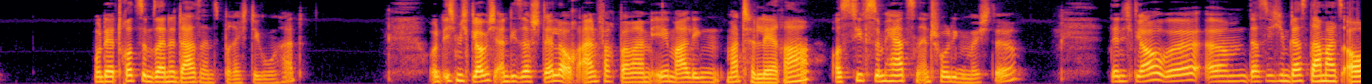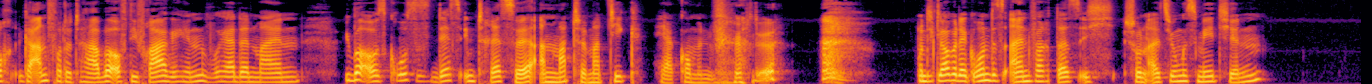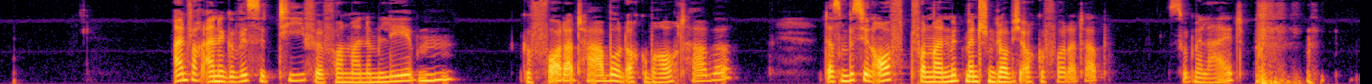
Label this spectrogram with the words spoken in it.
und er trotzdem seine Daseinsberechtigung hat. Und ich mich, glaube ich, an dieser Stelle auch einfach bei meinem ehemaligen Mathelehrer aus tiefstem Herzen entschuldigen möchte. Denn ich glaube, ähm, dass ich ihm das damals auch geantwortet habe auf die Frage hin, woher denn mein überaus großes Desinteresse an Mathematik herkommen würde. Und ich glaube, der Grund ist einfach, dass ich schon als junges Mädchen einfach eine gewisse Tiefe von meinem Leben gefordert habe und auch gebraucht habe. Das ein bisschen oft von meinen Mitmenschen, glaube ich, auch gefordert habe. Es tut mir leid.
